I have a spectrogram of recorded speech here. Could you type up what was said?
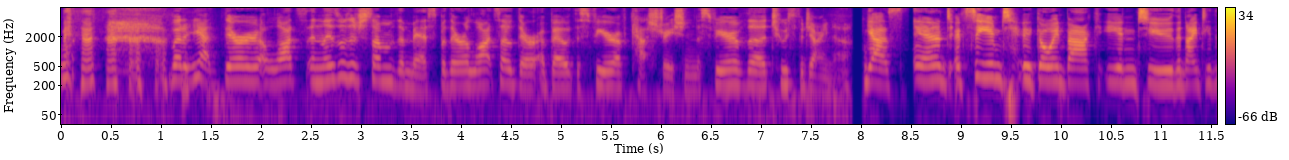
but yeah, there are lots, and those are just some of the myths, but there are lots out there about the sphere of castration, the sphere of the tooth vagina. Yes, and it seemed going back into the 19th and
